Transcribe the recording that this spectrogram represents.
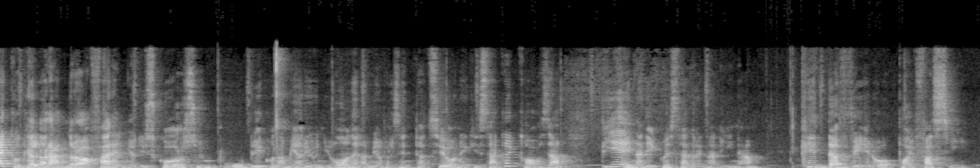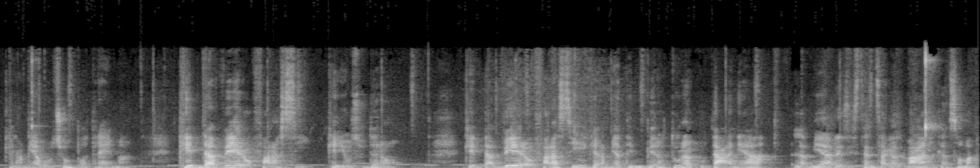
Ecco che allora andrò a fare il mio discorso in pubblico, la mia riunione, la mia presentazione, chissà che cosa, piena di questa adrenalina che davvero poi fa sì che la mia voce un po' trema, che davvero farà sì che io suderò, che davvero farà sì che la mia temperatura cutanea, la mia resistenza galvanica, insomma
